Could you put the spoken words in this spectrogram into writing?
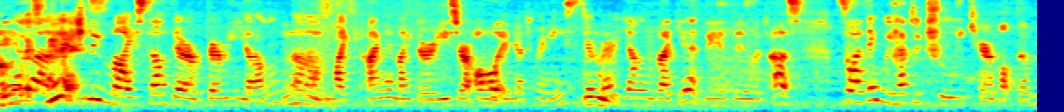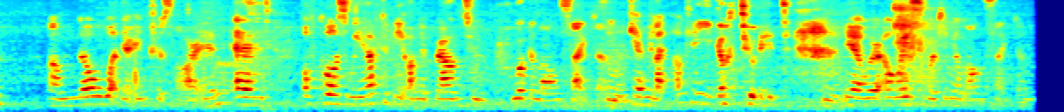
new Yeah, experience. actually, myself, they're very young. Mm. Um, like I'm in my 30s, they're all in their 20s. They're Mm. very young, but yeah, they have been with us. So I think we have to truly care about them, um, know what their interests are in, and of course we have to be on the ground to work alongside them. Mm. We can't be like, okay, you go do it. Mm. Yeah, we're always working alongside them.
